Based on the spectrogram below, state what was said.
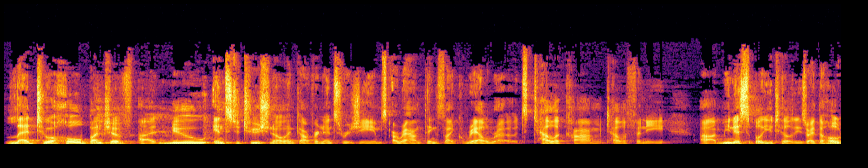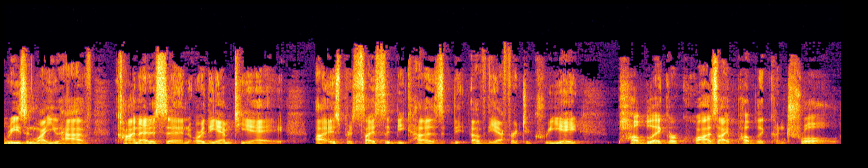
led to a whole bunch of uh, new institutional and governance regimes around things like railroads, telecom, telephony, uh, municipal utilities, right? The whole reason why you have Con Edison or the MTA uh, is precisely because the, of the effort to create public or quasi public control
